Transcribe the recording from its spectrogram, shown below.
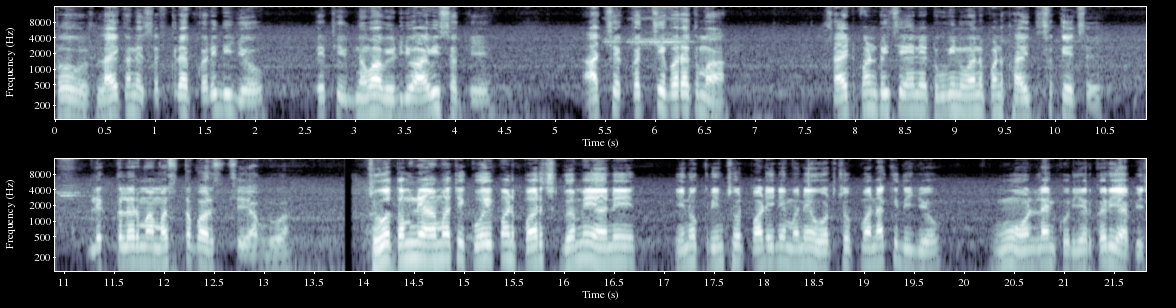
તો લાઈક અને સબસ્ક્રાઈબ કરી દીજો. તેથી નવા વીડિયો આવી શકે. આ છે કચ્છી ભરતમાં. સાઈડ પણ રહી છે એને ટુ ઇન વન પણ થઈ શકે છે. બ્લેક કલરમાં મસ્ત પર્સ છે આપણું આ. જો તમને આમાંથી કોઈ પણ પર્સ ગમે અને એનો સ્ક્રીનશોટ પાડીને મને વોટ્સઅપમાં નાખી દેજો, હું ઓનલાઈન કુરિયર કરી આપીશ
